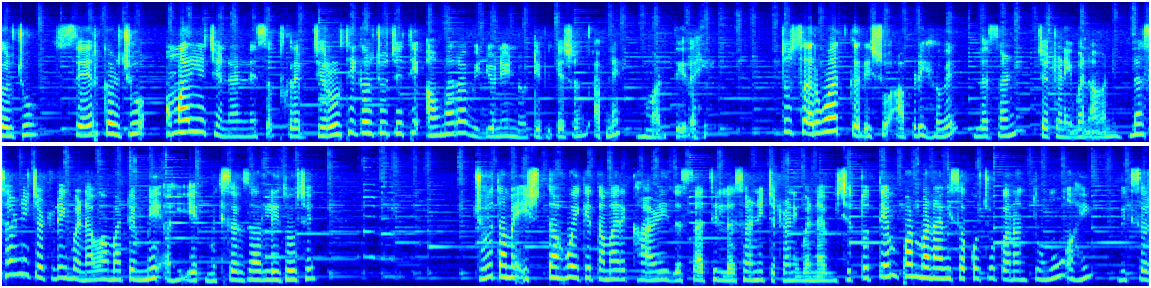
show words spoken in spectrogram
કરજો શેર કરજો. અમારી આ ચેનલને સબસ્ક્રાઈબ જરૂરથી કરજો, જેથી આવનારા વિડીયોની નોટિફિકેશન આપને મળતી રહે. તો શરૂઆત કરીશું આપણે હવે લસણની ચટણી બનાવવાની. લસણની ચટણી બનાવવા માટે મેં અહીં એક મિક્સર જાર લીધો છે. જો તમે ઈચ્છતા હોય કે તમારે ખાણી દસ્તાથી લસણની ચટણી બનાવવી છે, તો તેમ પણ બનાવી શકો છો, પરંતુ હું અહીં મિક્સર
